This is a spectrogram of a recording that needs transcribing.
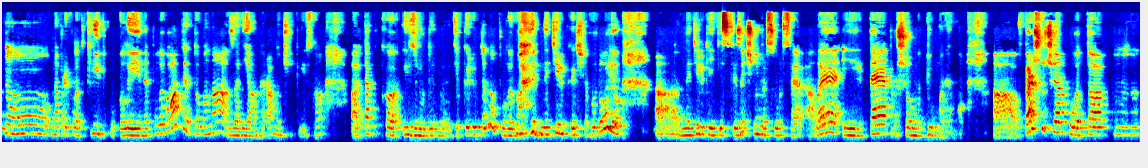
Ну, наприклад, квітку, коли її не поливати, то вона зав'яне рано чи пізно. Так е, і з людиною. Тільки людину поливають не тільки ще водою, не тільки якісь фізичні ресурси, але і те, про що ми думаємо. В першу чергу, м,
